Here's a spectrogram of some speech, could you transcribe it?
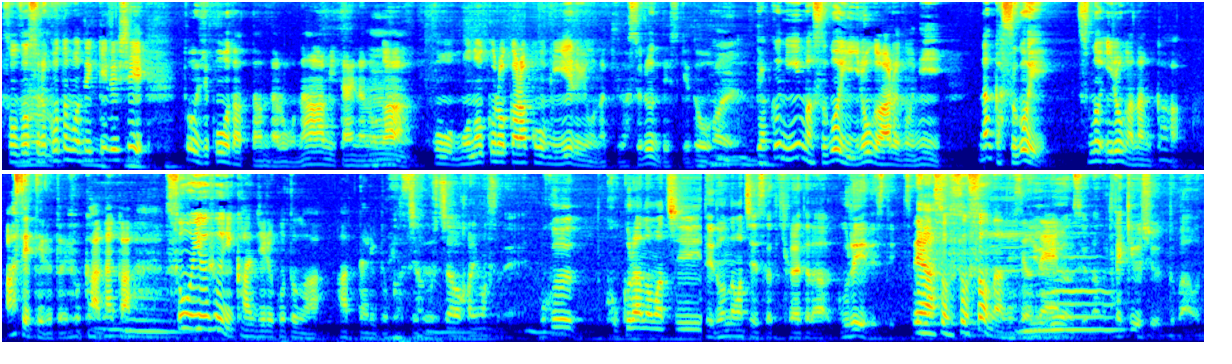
想像することもできるし、当時こうだったんだろうなみたいなのが、こうモノクロからこう見えるような気がするんですけど、はい。逆に今すごい色があるのになんかすごいその色がなんか汗てるというかなんかそういう風に感じることがあったりとかする。めちゃくちゃわかりますね。僕小倉の町ってどんな町ですかって聞かれたらグレーですっていやそうそうそうなんですよね。言うんですよ。なんか北九州とかを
